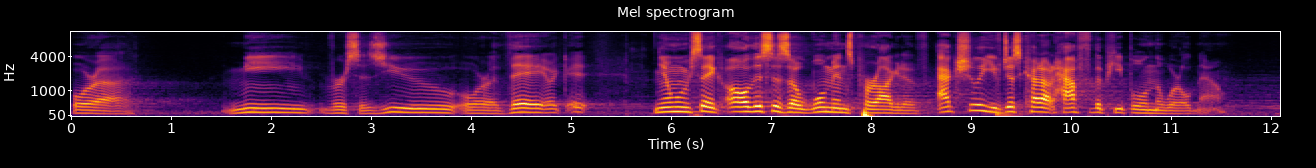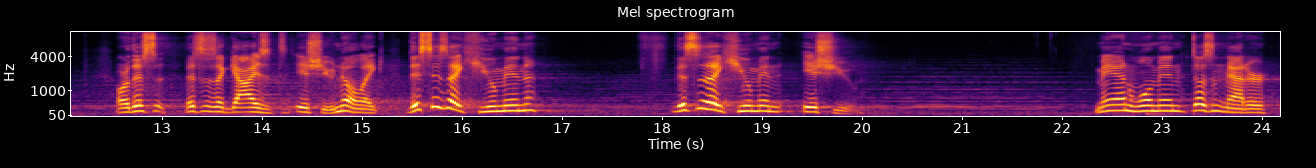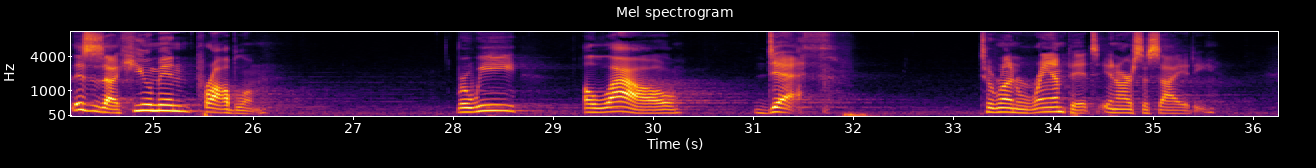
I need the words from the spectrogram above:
or a me versus you or they. It, you know, when we say, oh, this is a woman's prerogative, actually, you've just cut out half the people in the world now. Or this, this is a guy's issue. No, like, this is a human, this is a human issue. Man, woman, doesn't matter. This is a human problem where we allow death to run rampant in our society.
